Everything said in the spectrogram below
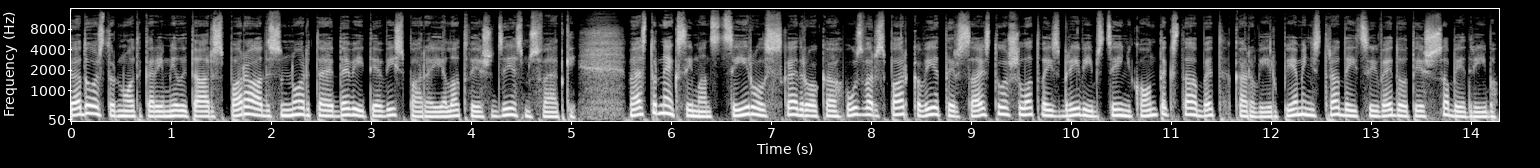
gados tur notika arī militāras parādes un noritēja 9. vispārējie latviešu dziesmu svētki. Vēsturnieks Imants Cīrulis skaidro, ka uzvaras parka vieta ir saistoša Latvijas brīvības cīņu kontekstā, bet karavīru piemiņas tradīciju veido tieši sabiedrība sabiedrība?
